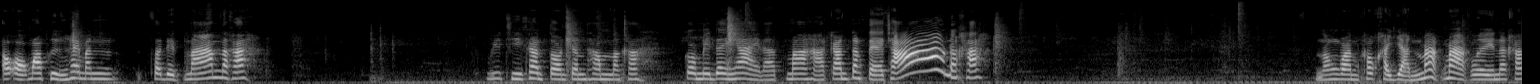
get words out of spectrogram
เอาออกมาผึ่งให้มันเสด็จน้ำนะคะ วิธีขั้นตอนการทำนะคะ ก็ไม่ได้ง่ายนะมาหากันตั้งแต่เช้านะคะ น้องวันเขาขยันมากๆเลยนะคะ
